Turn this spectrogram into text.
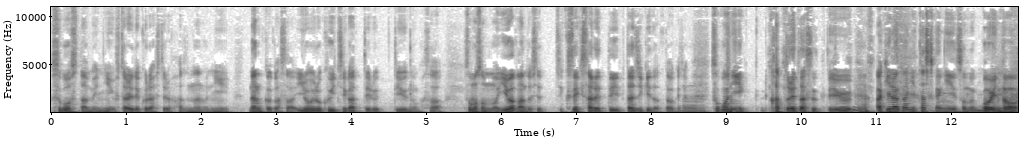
過ごすために2人で暮らしてるはずなのになんかがさいろいろ食い違ってるっていうのがさそもそも違和感として蓄積されていた時期だったわけじゃん、うん。そこにカットレタスっていう明らかに確かにその語彙の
